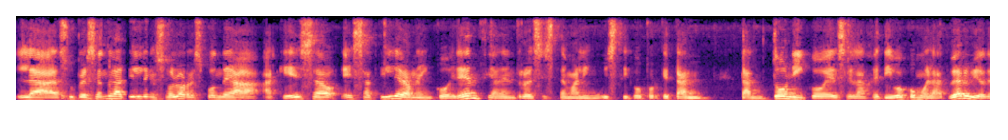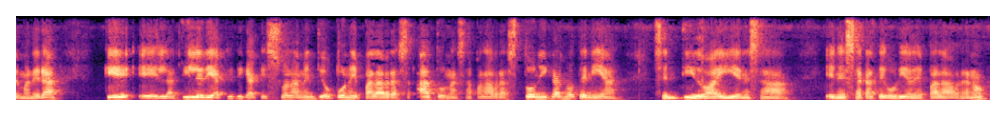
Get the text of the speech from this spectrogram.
la supresión de la tilde en solo responde a, que esa, esa tilde era una incoherencia dentro del sistema lingüístico, porque tan, tan tónico es el adjetivo como el adverbio, de manera que eh, la tilde diacrítica que solamente opone palabras átonas a palabras tónicas no tenía sentido ahí en esa, en esa categoría de palabra, ¿no?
